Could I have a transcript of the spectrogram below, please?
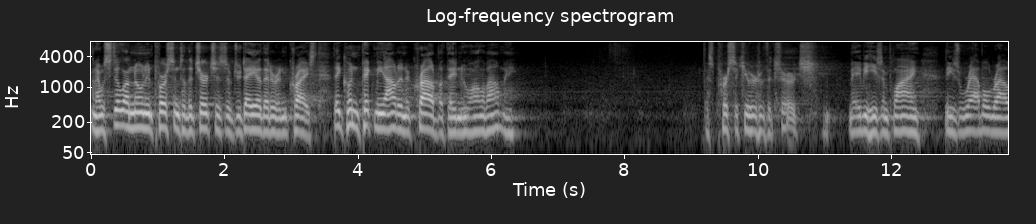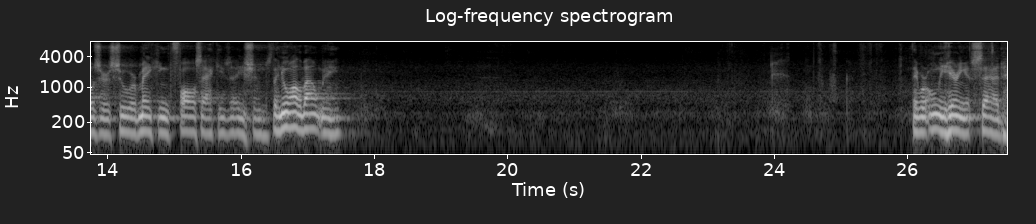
And I was still unknown in person to the churches of Judea that are in Christ. They couldn't pick me out in a crowd, but they knew all about me. This persecutor of the church, maybe he's implying these rabble rousers who are making false accusations. They knew all about me. They were only hearing it said.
